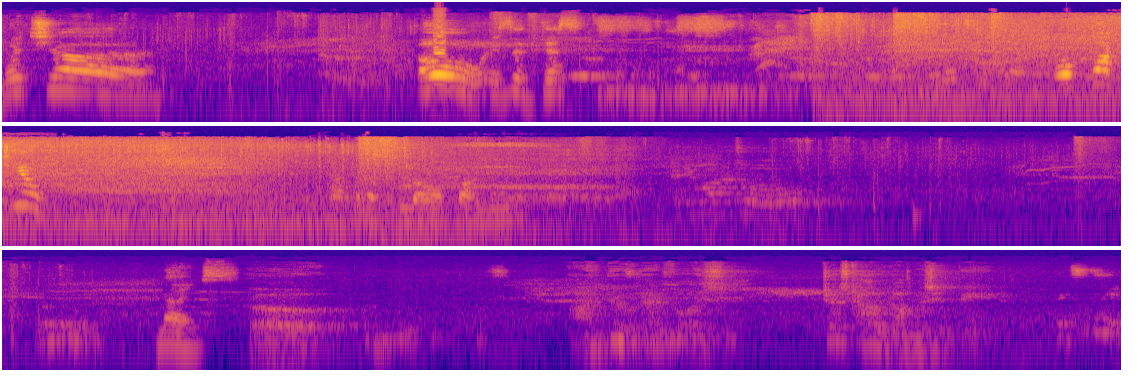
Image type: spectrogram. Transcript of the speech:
Which, uh... Oh, is it this? Oh, fuck you! Not gonna blow up on you. Nice. Oh. I know that voice. Just how long has it been? It's me.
